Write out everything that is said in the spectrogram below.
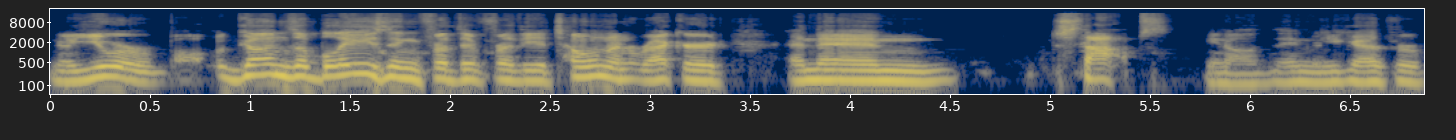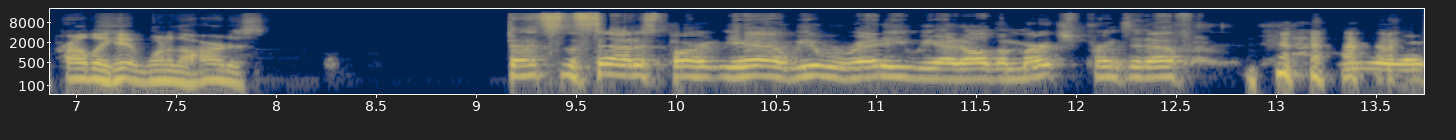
you know you were guns a blazing for the for the Atonement record, and then stops. You know, and you guys were probably hit one of the hardest. That's the saddest part. Yeah, we were ready. We had all the merch printed up. we were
